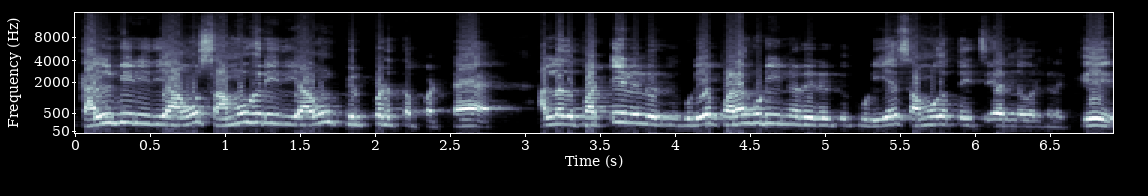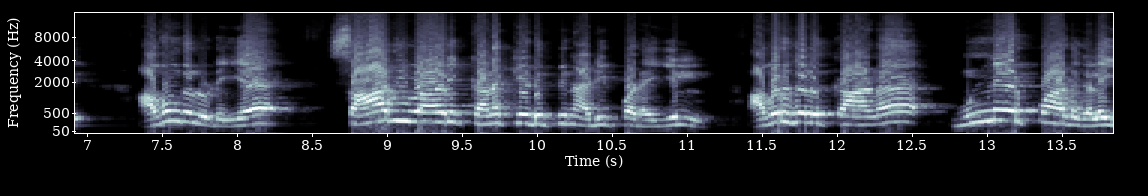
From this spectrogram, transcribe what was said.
கல்வி ரீதியாகவும் சமூக ரீதியாகவும் பிற்படுத்தப்பட்ட அல்லது பட்டியலில் இருக்கக்கூடிய பழங்குடியினர் இருக்கக்கூடிய சமூகத்தை சேர்ந்தவர்களுக்கு அவங்களுடைய சாதிவாரி கணக்கெடுப்பின் அடிப்படையில் அவர்களுக்கான முன்னேற்பாடுகளை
